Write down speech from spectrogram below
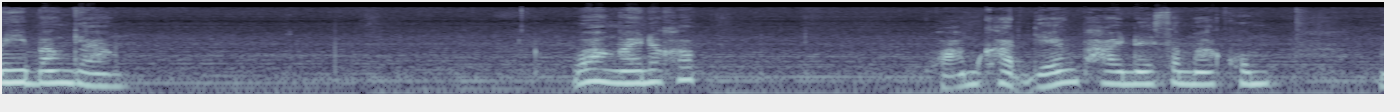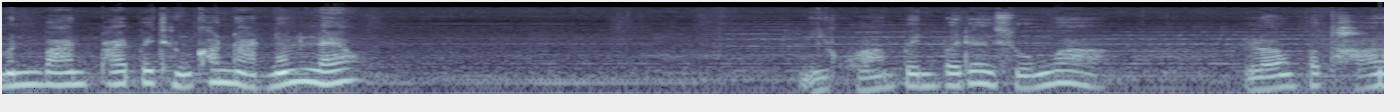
มีบางอย่าง ว่าไงนะครับ ความขัดแย้งภายในสมาคม มันบานปลายไปถึงขนาดนั้นแล้ว มีความเป็นไปได้สูงว่า รองประธาน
